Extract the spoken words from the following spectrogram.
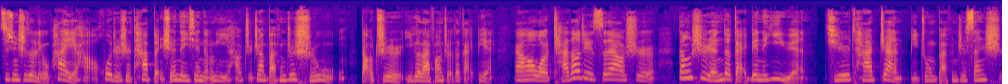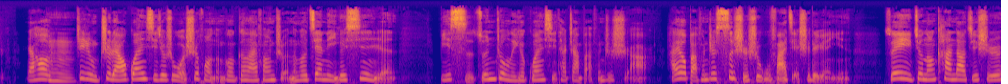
咨询师的流派也好，或者是他本身的一些能力也好，只占百分之十五，导致一个来访者的改变。然后我查到这个资料是当事人的改变的意愿，其实它占比重百分之三十。然后这种治疗关系，就是我是否能够跟来访者能够建立一个信任。彼此尊重的一个关系，它占百分之十二，还有百分之四十是无法解释的原因，所以就能看到，其实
